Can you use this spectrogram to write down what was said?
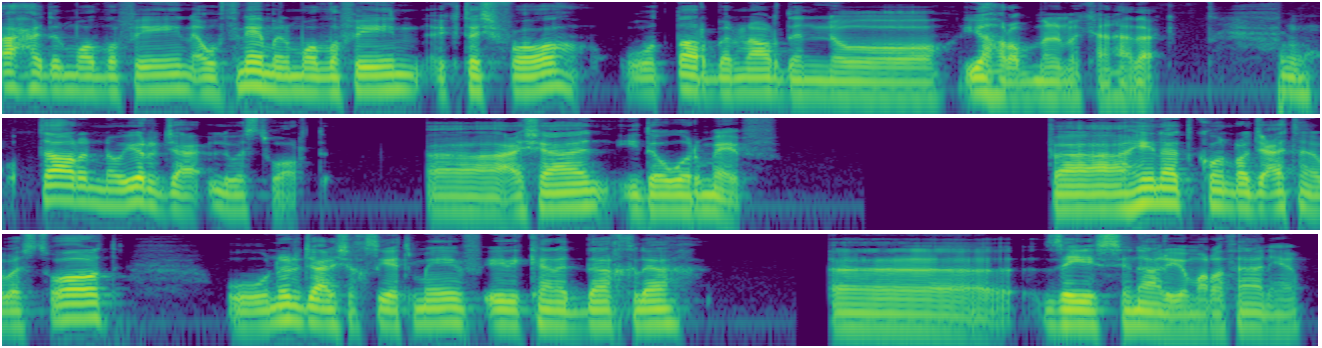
أحد الموظفين أو اثنين من الموظفين اكتشفوه واضطر برنارد إنه يهرب من المكان هذاك. واختار إنه يرجع ل Westworld آه، عشان يدور ميف. فهنا تكون رجعتنا ل Westworld ونرجع لشخصية ميف اللي كانت داخلة آه، زي السيناريو مرة ثانية.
